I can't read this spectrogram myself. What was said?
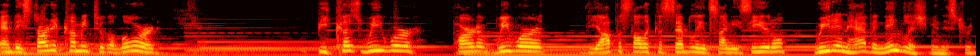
and they started coming to the Lord because we were part of, we were the Apostolic Assembly in San Ysidro. We didn't have an English ministry.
